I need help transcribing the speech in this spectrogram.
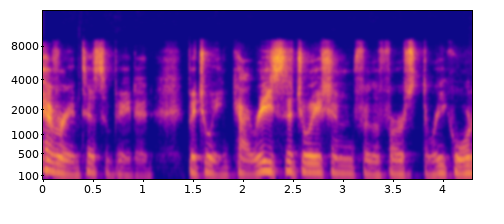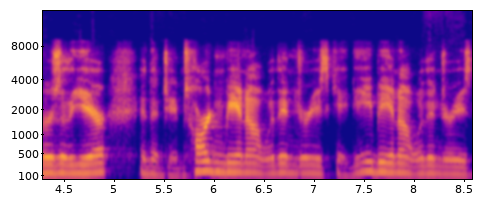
ever anticipated between Kyrie's situation for the first three quarters of the year and then James Harden being out with injuries, KD being out with injuries.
